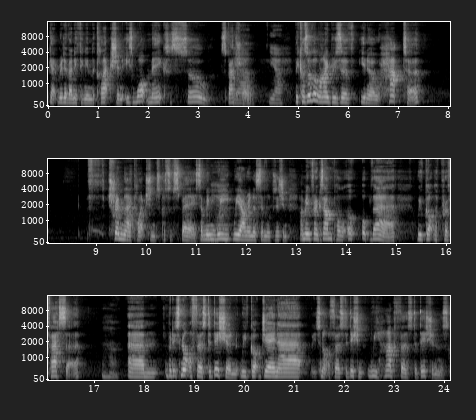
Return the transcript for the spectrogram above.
get rid of anything in the collection is what makes us so special Yeah. because other libraries have, you know, had to trim their collections because of space. I mean, we we are in a similar position. I mean, for example, up up there we've got the Professor, um, but it's not a first edition. We've got Jane Eyre. It's not a first edition. We had first editions.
